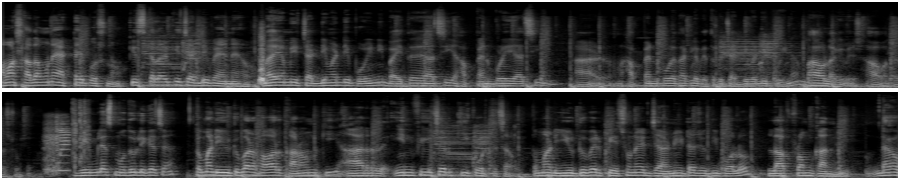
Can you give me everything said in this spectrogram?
আমার সাদা মনে একটাই প্রশ্ন, কিস কালার কি চাড্ডি প্যানে হোক ভাই, আমি চাড্ডি মাড্ডি পরিনি, বাড়িতে আছি, হাফ প্যান্ট পরেই আছি, আর হাফ প্যান্ট পরে থাকলে ভেতরে চাড্ডি বাড্ডি পরি না, ভালো লাগে বেশ, হাওয়া বাতাস ঢুকে ড্রিমলেস মধু লিখেছে, তোমার ইউটিউবার হওয়ার কারণ কি, আর ইন ফিউচার কি করতে চাও? তোমার ইউটিউবের পেছনের জার্নিটা যদি বলো লাভ ফ্রম কান্দি। দেখো,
